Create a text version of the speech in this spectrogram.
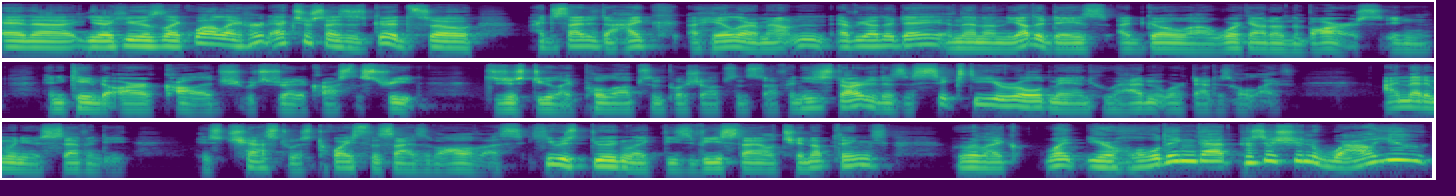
And uh you know he was like well i heard exercise is good so i decided to hike a hill or a mountain every other day. And then on the other days i'd go uh, work out on the bars in and he came to our college which is right across the street to just do like pull ups and push ups and stuff. And he started as a 60 year old man who hadn't worked out his whole life. I met him when he was 70. His chest was twice the size of all of us. He was doing like these V style chin up things. We were like, What? You're holding that position while you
